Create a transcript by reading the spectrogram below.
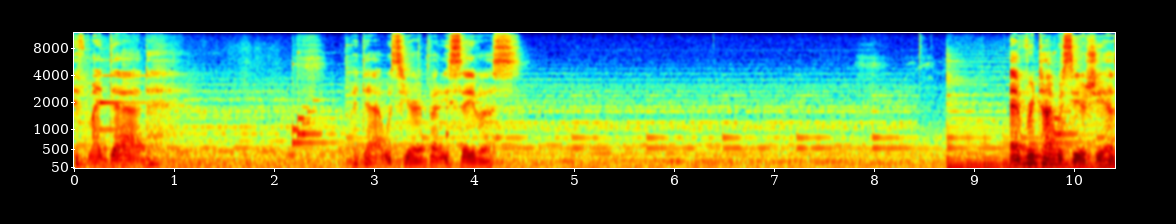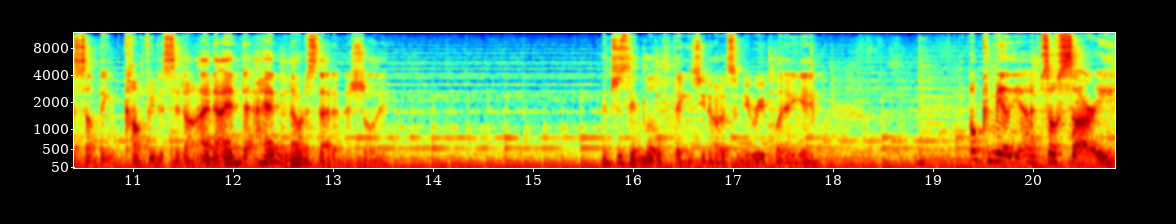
If my dad... My dad was here, I bet he'd save us. Every time we see her, she has something comfy to sit on. I, I, I hadn't noticed that initially. Interesting little things you notice when you replay a game. Oh, Kamila, I'm so sorry.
